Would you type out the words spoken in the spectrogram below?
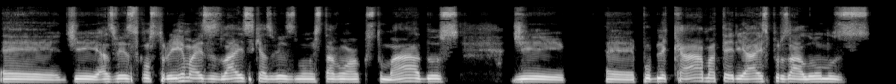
é, de às vezes construir mais slides que às vezes não estavam acostumados, de é, publicar materiais para os alunos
